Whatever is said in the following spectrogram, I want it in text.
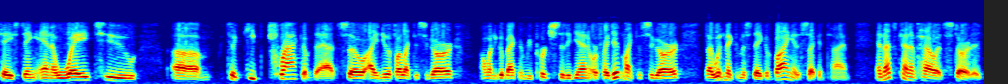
tasting, and a way to um, to keep track of that. So I knew if I liked a cigar, I wanted to go back and repurchase it again, or if I didn't like the cigar, I wouldn't make the mistake of buying it a second time. And that's kind of how it started.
